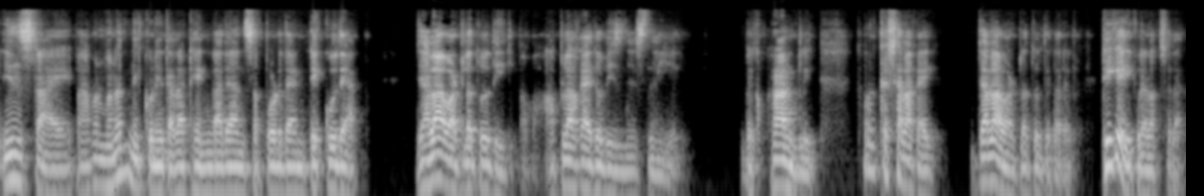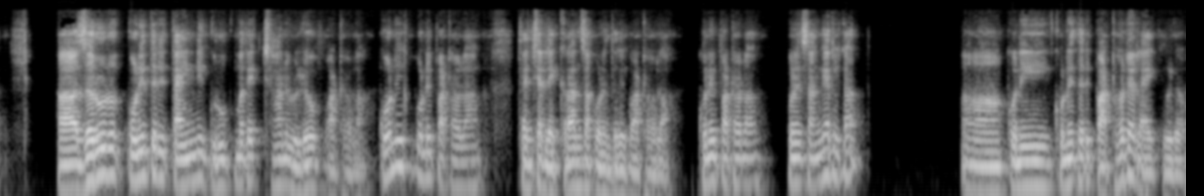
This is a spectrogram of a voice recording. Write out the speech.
इन्स्टा आहे. आपण म्हणत नाही कोणी त्याला ठेंगा द्या आणि सपोर्ट द्या आणि टेकू द्या. ज्याला वाटलं तो देईल बाबा. आपला काय तो बिझनेस नाहीये. फ्रँकली. मग कशाला काय? ज्याला वाटलं तो ते करेल. ठीक आहे, इकडे लक्ष द्या. जरूर कोणीतरी ताईंनी ग्रुपमध्ये एक छान व्हिडिओ पाठवला. कोणी कोणी पाठवला? त्यांच्या लेकरांचा कोणीतरी पाठवला. कोणी पाठवला? कोणी सांगेल का? कोणी कोणीतरी पाठवलेला एक व्हिडिओ.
